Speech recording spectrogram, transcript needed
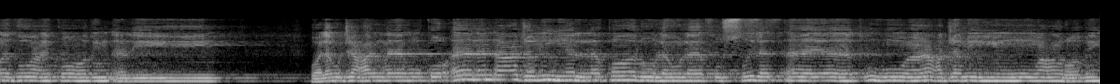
وذو عقاب أليم. ولو جعلناه قرآنا أعجميا لقالوا لولا فصلت آياته أعجمي وعربي.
